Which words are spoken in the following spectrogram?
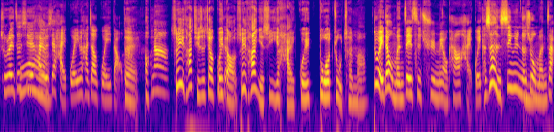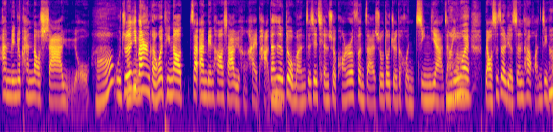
除了这些，还有一些海龟，因为它叫龟岛。对哦，那所以它其实叫龟岛，所以它也是以海龟多著称吗？对，但我们这一次去没有看到海龟，可是很幸运的是，我们在岸边就看到鲨鱼哦。哦，我觉得一般人可能会听到在岸边看到鲨鱼很害怕，但是对我们这些潜水狂热分子来说，都觉得很惊讶，这样，因为表示这里的生态环境很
